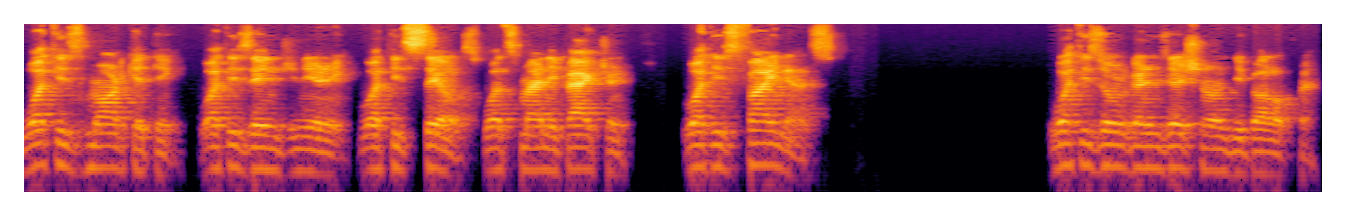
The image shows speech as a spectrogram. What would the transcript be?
what is marketing, what is engineering, what is sales, what's manufacturing, what is finance, what is organizational development.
